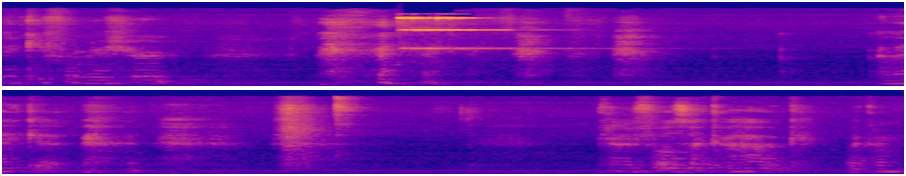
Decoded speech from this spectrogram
Thank you for my shirt. I like it. kind of feels like a hug, like I'm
